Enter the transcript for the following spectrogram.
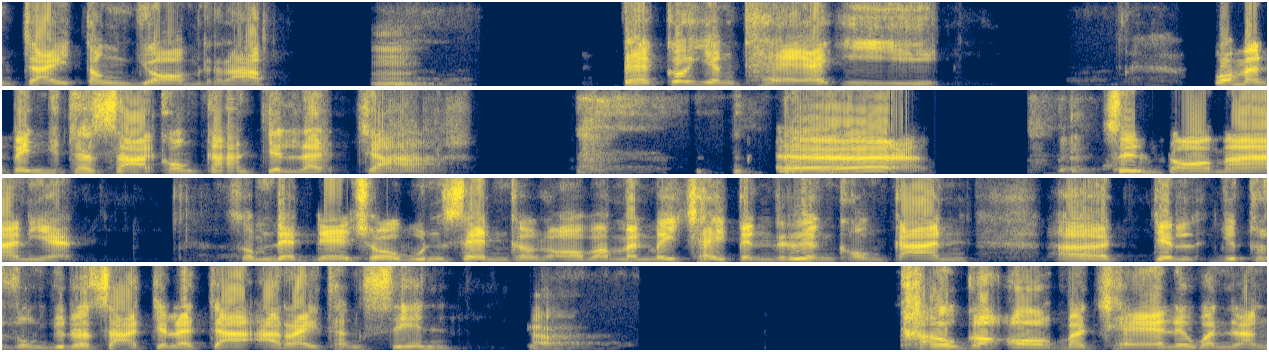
ำใจต้องยอมรับอืมแต่ก็ยังแถอีก ว่ามันเป็นยุทธศาสตร์ของการเจรจา เออ ซึ่งต่อมาเนี่ย สมเด็จเดโชวุ้นเส้นเขาก็ออกว่ามันไม่ใช่เป็นเรื่องของการเอ่อเจรยุทธสงยุทธศาสตร์เจรจาอะไรทั้งสิ้น ครับเขาก็ออกมาแฉในวันหลัง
